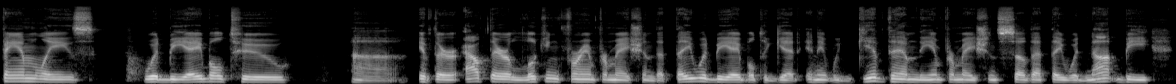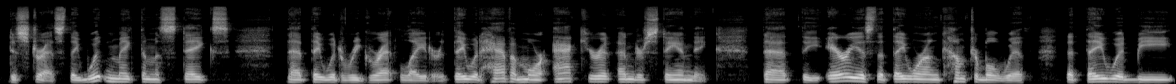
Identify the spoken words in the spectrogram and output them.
families would be able to uh, if they're out there looking for information that they would be able to get and it would give them the information so that they would not be distressed. They wouldn't make the mistakes that they would regret later. They would have a more accurate understanding that the areas that they were uncomfortable with that they would be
